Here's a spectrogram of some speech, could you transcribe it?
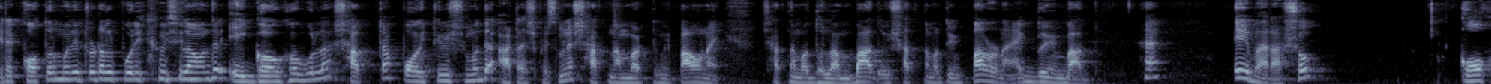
এটা কতর মধ্যে টোটাল পরীক্ষা হয়েছিল আমাদের? এই গঘগুলো সাতটা পঁয়ত্রিশের মধ্যে আঠাশ পেয়েছে। মানে সাত নাম্বার তুমি পাও নাই। সাত নাম্বার ধরলাম বাদ, ওই সাত নাম্বার তুমি পারো না, একদমই বাদ। হ্যাঁ? এইবার আসো কখ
